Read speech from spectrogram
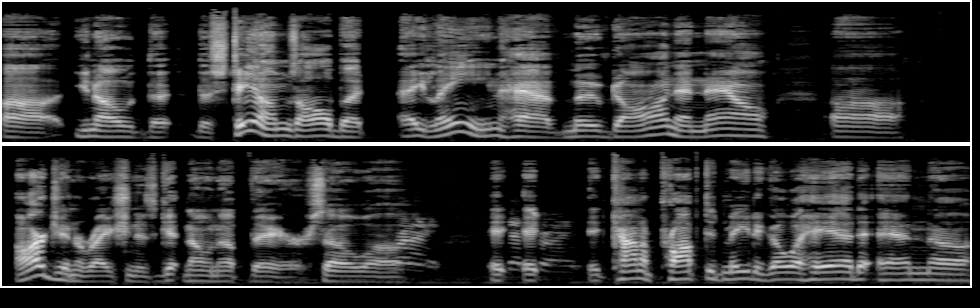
uh, you know the the stems all but Aileen have moved on and now uh, our generation is getting on up there so uh, right. it, That's it right. it kind of prompted me to go ahead and uh,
